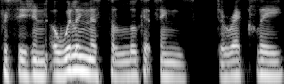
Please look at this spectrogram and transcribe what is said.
precision, a willingness to look at things directly.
